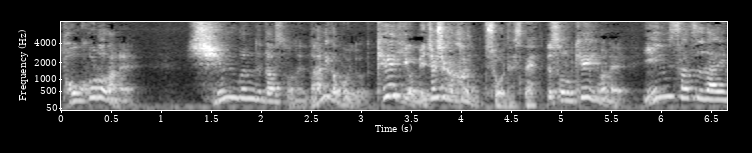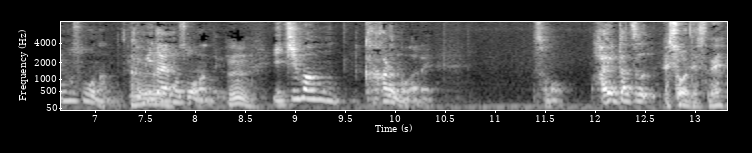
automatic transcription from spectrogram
ところがね新聞で出すとね何がポイントか経費がめちゃくちゃかかるそうですね。でその経費はね印刷代もそうなんです。紙代もそうなんだけど、うん、一番かかるのがねその配達。そうですね。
